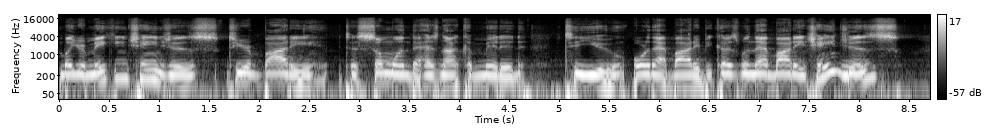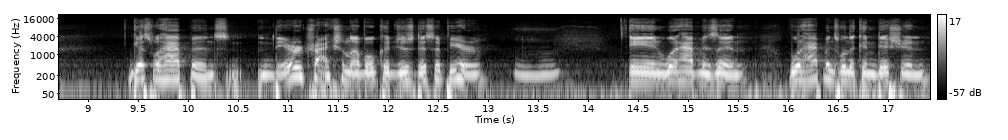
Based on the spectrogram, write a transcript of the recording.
But you're making changes to your body to someone that has not committed to you or that body because when that body changes guess what happens? Their attraction level could just disappear. Mm-hmm. And what happens then? What happens when the condition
